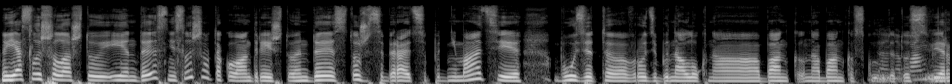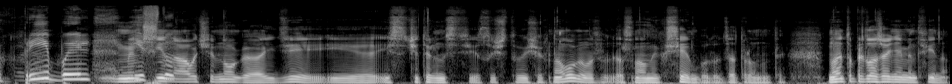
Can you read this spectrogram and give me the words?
Но я слышала, что и НДС, не слышала такого, Андрей, что НДС тоже собираются поднимать, и будет а, вроде бы налог на, банк, на банковскую, да, вот эту сверхприбыль. У Минфина что... очень много идей, и из 14 существующих налогов основных 7 будут затронуты. Но это предложение Минфина.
